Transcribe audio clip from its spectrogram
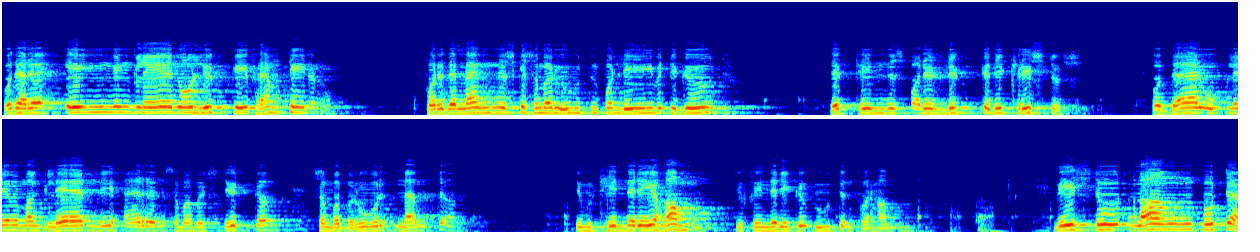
Og det er ingen glede og lykke i fremtiden. For det mennesket som er utenfor livet til Gud, det finnes bare lykken i Kristus. Og der opplever man gleden i Herren, som har vært styrke, som vår bror nevnte. Du finner det i ham, du finner det ikke utenfor ham. Vi stod langt borte,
